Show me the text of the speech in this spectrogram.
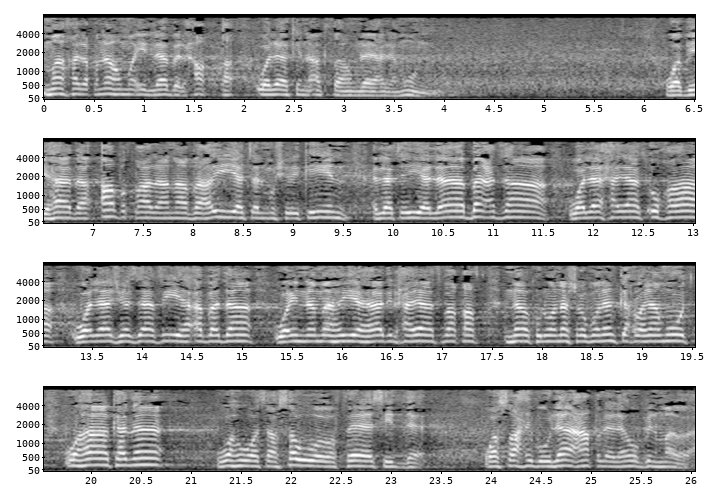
ما خلقناهما إلا بالحق ولكن أكثرهم لا يعلمون. وبهذا أبطل نظرية المشركين التي هي لا بعث ولا حياة أخرى ولا جزاء فيها أبدا وإنما هي هذه الحياة فقط نأكل ونشرب وننكح ونموت وهكذا وهو تصور فاسد وصاحبه لا عقل له بالمرة.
